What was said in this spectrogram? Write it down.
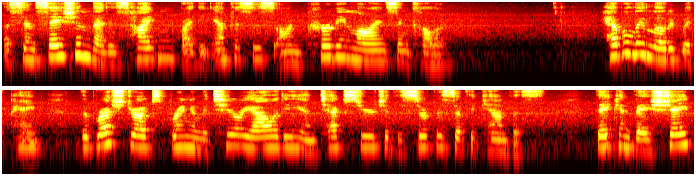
a sensation that is heightened by the emphasis on curving lines and color. Heavily loaded with paint, the brushstrokes bring a materiality and texture to the surface of the canvas. They convey shape,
